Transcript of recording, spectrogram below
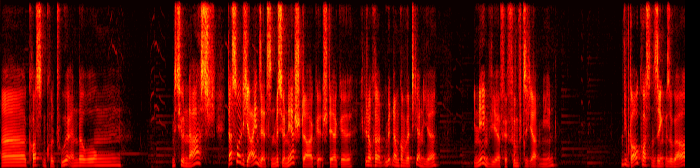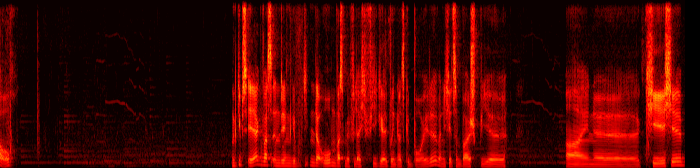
Äh, Kosten, Kulturänderungen. Missionars... Das sollte ich hier einsetzen. Missionärstärke. Stärke. Ich bin doch gerade mitten am Konvertieren hier. Die nehmen wir für 50 Armeen. Und die Baukosten sinken sogar auch. Und gibt es irgendwas in den Gebieten da oben, was mir vielleicht viel Geld bringt als Gebäude? Wenn ich hier zum Beispiel eine Kirche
